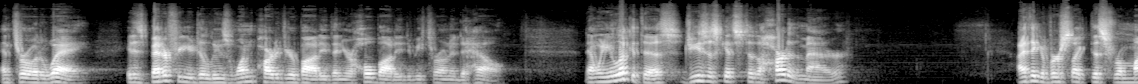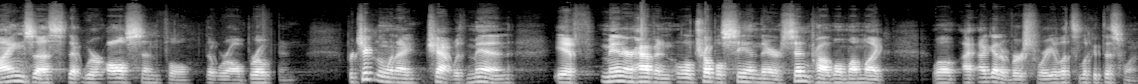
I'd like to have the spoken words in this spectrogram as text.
and throw it away. It is better for you to lose one part of your body than your whole body to be thrown into hell. Now, when you look at this, Jesus gets to the heart of the matter. I think a verse like this reminds us that we're all sinful, that we're all broken. Particularly when I chat with men, if men are having a little trouble seeing their sin problem, I'm like, well, I, I got a verse for you. Let's look at this one.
